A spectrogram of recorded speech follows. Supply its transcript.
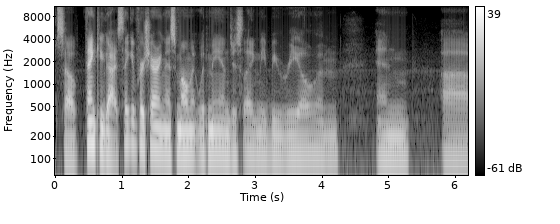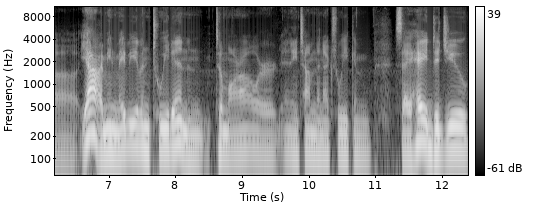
So thank you guys. Thank you for sharing this moment with me and just letting me be real and and uh, yeah, I mean maybe even tweet in and tomorrow or anytime the next week and say, hey, did you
